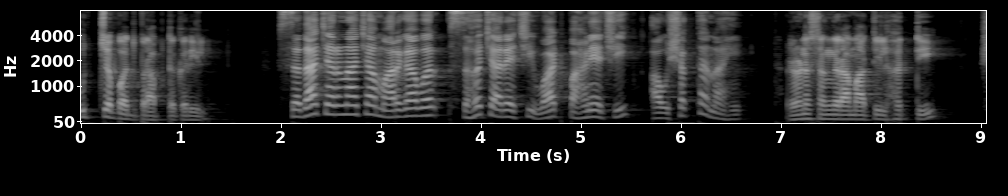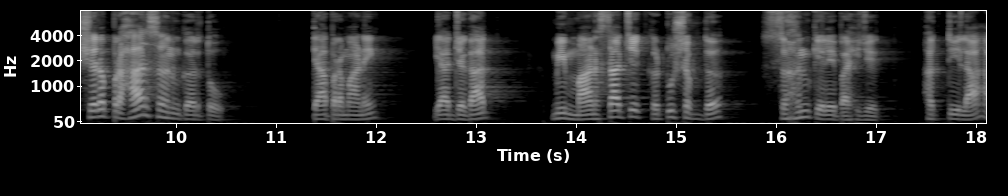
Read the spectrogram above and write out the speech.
उच्च पद प्राप्त करील. सदाचरणाच्या मार्गावर सहचार्याची वाट पाहण्याची आवश्यकता नाही. रणसंग्रामातील हत्ती शरप्रहार सहन करतो. त्याप्रमाणे या जगात मी माणसाचे कटू शब्द सहन केले पाहिजेत. हत्तीला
